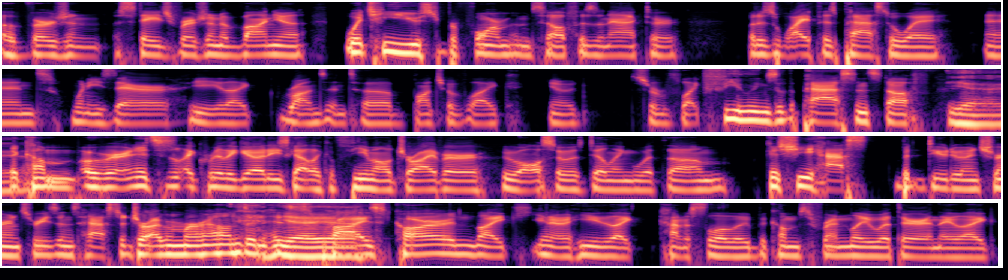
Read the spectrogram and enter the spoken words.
a version, a stage version of Vanya, which he used to perform himself as an actor, but his wife has passed away. And when he's there, he like runs into a bunch of like, you know, sort of like feelings of the past and stuff yeah, yeah. that come over and it's like really good. He's got like a female driver who also is dealing with um because she has but due to insurance reasons has to drive him around in his Yeah, prized car and like you know he like kind of slowly becomes friendly with her and they like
